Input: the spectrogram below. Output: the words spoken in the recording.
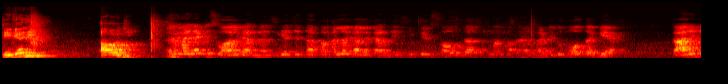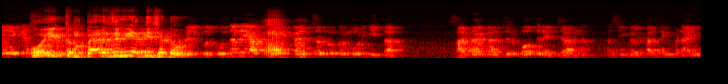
ਠੀਕ ਹੈ ਜੀ? ਆਓ ਜੀ। ਮੈਂ ਇੱਕ ਸਵਾਲ ਕਰਨਾ ਸੀਗਾ ਜਿੱਦਾਂ ਆਪਾਂ ਪਹਿਲਾਂ ਗੱਲ ਕਰਦੇ ਸੀ ਕਿ ਸਾਊਥ ਦਾ ਸਿਨੇਮਾ ਸਾਡੇ ਤੋਂ ਬਹੁਤ ਅੱਗੇ ਆ। ਕਾਰਨ ਇਹ ਕਿ ਕੋਈ ਕੰਪੈਰੀਜ਼ਨ ਨਹੀਂ ਅੱਗੇ ਛੱਡੋ। ਬਿਲਕੁਲ ਉਹਨਾਂ ਨੇ ਆਪਣੇ ਕਲਚਰ ਨੂੰ ਪ੍ਰਮੋਟ ਕੀਤਾ। ਸਾਡਾ ਕਲਚਰ ਬਹੁਤ ਰਿਚ ਆ, ਹਨਾ? ਅਸੀਂ ਮਿਲਖਾ ਸਿੰਘ ਬਣਾਈ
